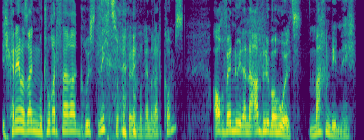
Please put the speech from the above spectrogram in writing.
Ich kann ja mal sagen, Motorradfahrer grüßt nicht zurück, wenn du mit dem Rennrad kommst. Auch wenn du ihn an der Ampel überholst. Machen die nicht.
